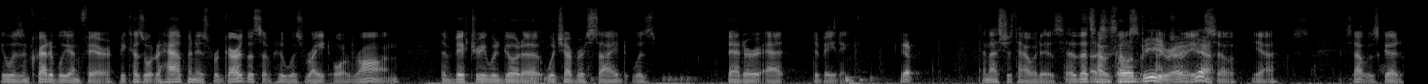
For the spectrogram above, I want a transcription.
it was incredibly unfair because what would happen is, regardless of who was right or wrong, the victory would go to whichever side was better at debating, Yep. and that's just how it is. Uh, That's, how it just how goes be, sometimes, right? Yeah. So yeah, so that was good.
